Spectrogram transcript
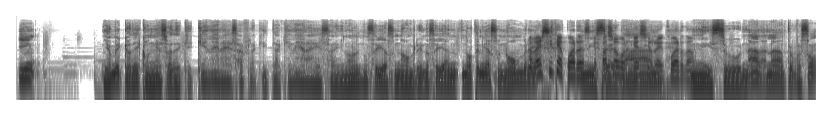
Y yo me quedé con eso de que quién era esa flaquita, quién era esa, y no, no sabía su nombre, no sabía, no tenía su nombre A ver si te acuerdas qué pasó, su porque edad, recuerdo. ni su nada, nada. Te pasó.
